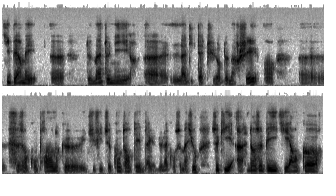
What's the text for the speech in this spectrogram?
qui permet euh, de maintenir euh, la dictature de marché en faisant comprendre qu'il suffit de se contenter de la, consommation, ce qui, dans un pays qui a encore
